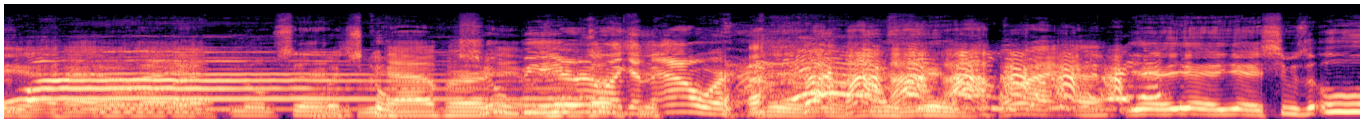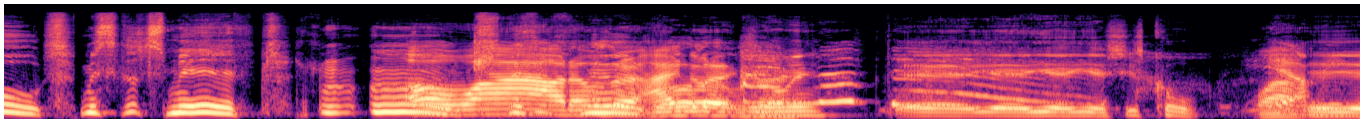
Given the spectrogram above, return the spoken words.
You know what I'm saying? It Which was cool. have her. She'll be here in like an hour. Yeah, yeah, yeah. yeah, yeah, yeah. She was, ooh, Mr. Smith. Mm-mm. Oh wow, that was her. I know that was you know what I her. mean? Yeah, yeah, yeah, yeah. She's cool. Wow. Yeah, I mean, Yeah,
